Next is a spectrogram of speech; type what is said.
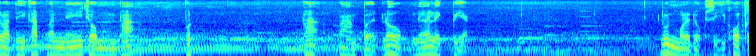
สวัสดีครับ วันนี้ชมพระพุทธพระปางเปิดโลกเนื้อเหล็กเปียก รุ่นมรดกสีโคตร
